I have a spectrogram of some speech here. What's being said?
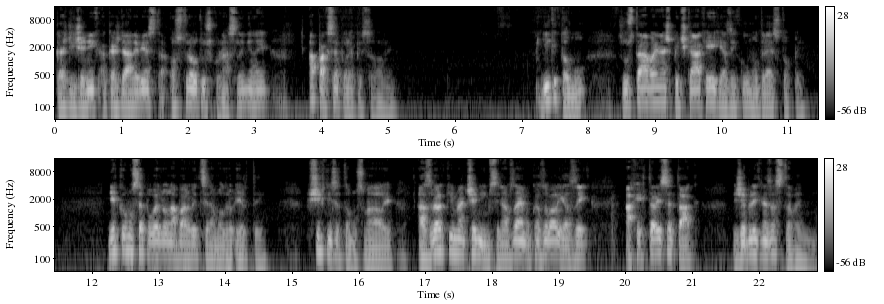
Každý ženich a každá nevěsta ostrou tušku naslinili a pak se podepisovali. Díky tomu zůstávaly na špičkách jejich jazyků modré stopy. Někomu se povedlo nabarvit si na modro irty. Všichni se tomu smáli a s velkým nadšením si navzájem ukazovali jazyk a chechtali se tak, že byli k nezastavení.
